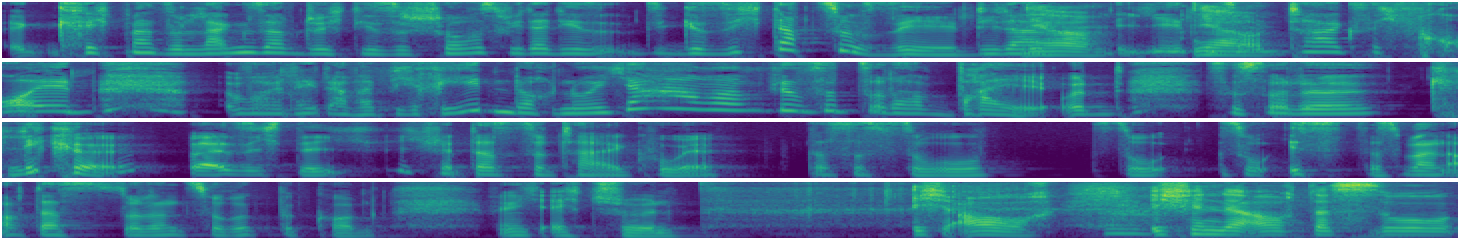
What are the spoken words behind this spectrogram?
äh, kriegt man so langsam durch diese Shows wieder die, die Gesichter zu sehen, die dann Ja, jeden ja. Sonntag sich freuen. Wo man denkt, aber wir reden doch nur, ja, wir sind so dabei. Und es ist so eine Clique, weiß ich nicht. Ich finde das total cool. Das ist so, so, so ist, dass man auch das so dann zurückbekommt. Finde ich echt schön. Ich auch. Ich finde auch, dass so,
